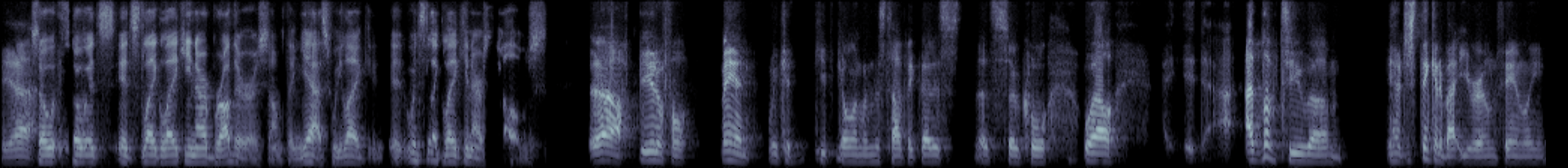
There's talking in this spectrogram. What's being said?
Yeah. So so it's it's like liking our brother or something. Yes we like it, it's like liking ourselves. Yeah beautiful. Man we could keep going on this topic. That is that's so cool. Well it, i'd love to um you know just thinking about your own family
